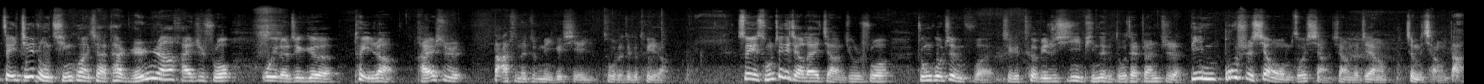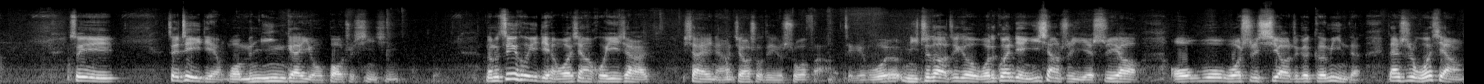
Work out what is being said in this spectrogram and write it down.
在这种情况下，他仍然还是说为了这个退让，还是达成了这么一个协议，做了这个退让。所以从这个角度来讲，就是说中国政府啊，这个特别是习近平这个独裁专制啊，并不是像我们所想象的这样这么强大。所以在这一点，我们应该有保持信心。那么最后一点，我想回忆一下夏一良教授的一个说法。这个我你知道，这个我的观点一向是也是要，我我我是需要这个革命的。但是我想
